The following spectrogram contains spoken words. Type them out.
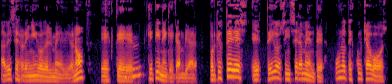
a veces reñigo del medio, ¿no? Este, que tienen que cambiar. Porque ustedes, eh, te digo sinceramente, uno te escucha a vos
